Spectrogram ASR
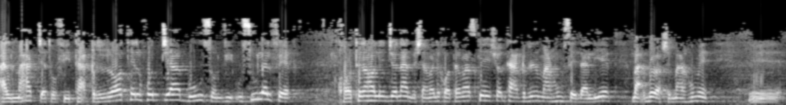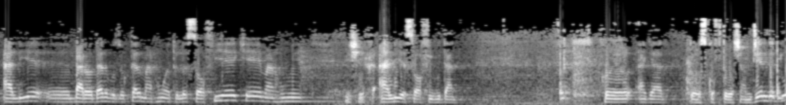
المحجت فی تقریرات الحجه بوسون فی اصول الفقه. خاطر حال اینجا نداشتم ولی خاطرم است که ایشان تقریر مرحوم سید علی ببخشید مرحوم علی برادر بزرگتر مرحوم آیت الله صافیه که مرحوم شیخ علی صافی بودن. خب، اگر درست گفته باشم. جلد دو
